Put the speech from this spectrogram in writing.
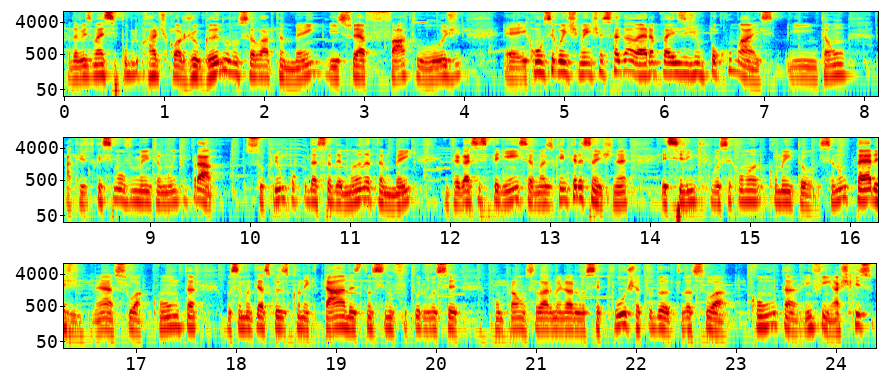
Cada vez mais esse público hardcore jogando no celular também, isso é fato hoje. É, e consequentemente essa galera vai exigir um pouco mais. E, então acredito que esse movimento é muito para suprir um pouco dessa demanda também, entregar essa experiência. Mas o que é interessante, né? Esse link que você comentou, você não perde né, a sua conta, você mantém as coisas conectadas. Então, se no futuro você comprar um celular melhor, você puxa toda, toda a sua conta. Enfim, acho que isso,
